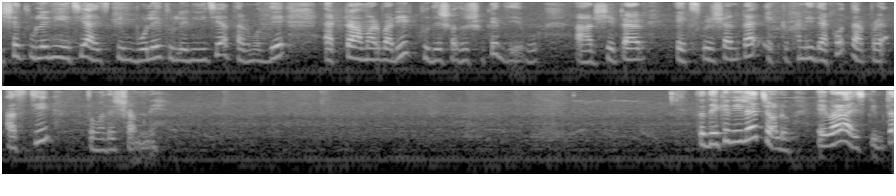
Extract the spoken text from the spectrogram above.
ইসে তুলে নিয়েছি আইসক্রিম বলে তুলে নিয়েছি আর তার মধ্যে একটা আমার বাড়ির খুদে সদস্যকে দেব। আর সেটার এক্সপ্রেশনটা একটুখানি দেখো, তারপরে আসছি তোমাদের সামনে। তো দেখে নিলে, চলো, এবার আইসক্রিমটা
